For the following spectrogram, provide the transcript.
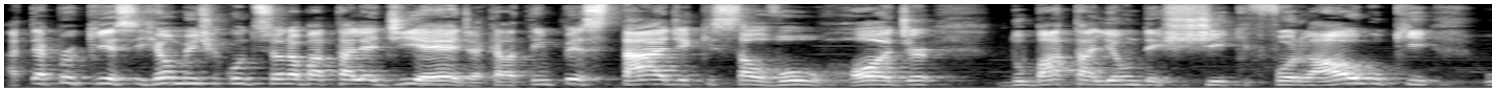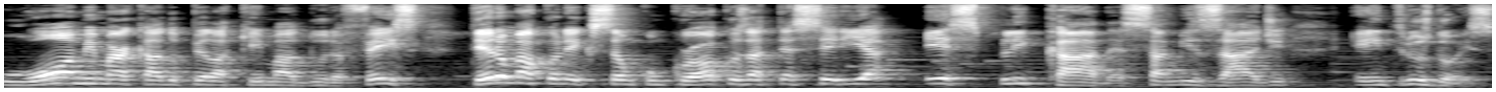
Até porque se realmente aconteceu na batalha de Ed, aquela tempestade que salvou o Roger do batalhão de Chic for algo que o homem marcado pela queimadura fez, ter uma conexão com Crocus até seria explicada. Essa amizade entre os dois.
